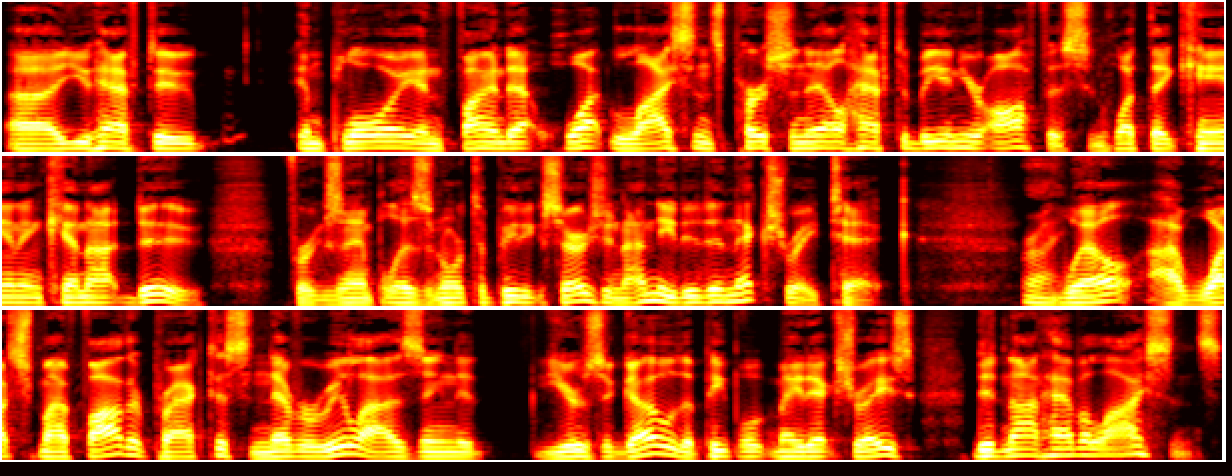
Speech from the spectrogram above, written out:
Uh, you have to employ and find out what licensed personnel have to be in your office and what they can and cannot do. For example, as an orthopedic surgeon, I needed an x ray tech. Right. Well, I watched my father practice and never realizing that years ago the people that made x rays did not have a license.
